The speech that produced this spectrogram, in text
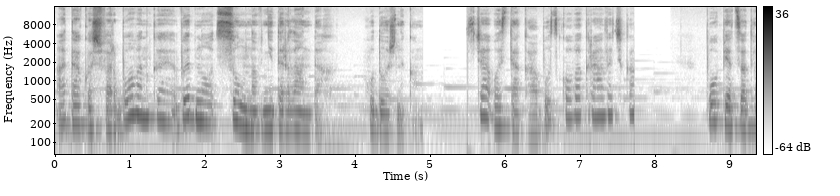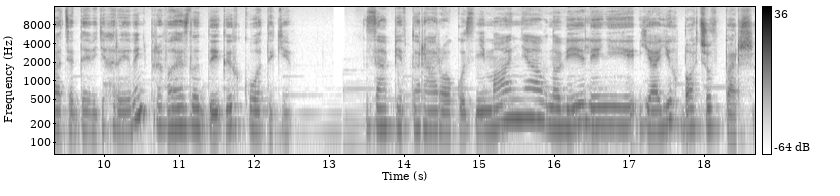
А також фарбованки видно сумно в Нідерландах художникам. Ще ось така бускова кралечка. По 529 гривень привезли диких котиків. За півтора року знімання в новій лінії я їх бачу вперше.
